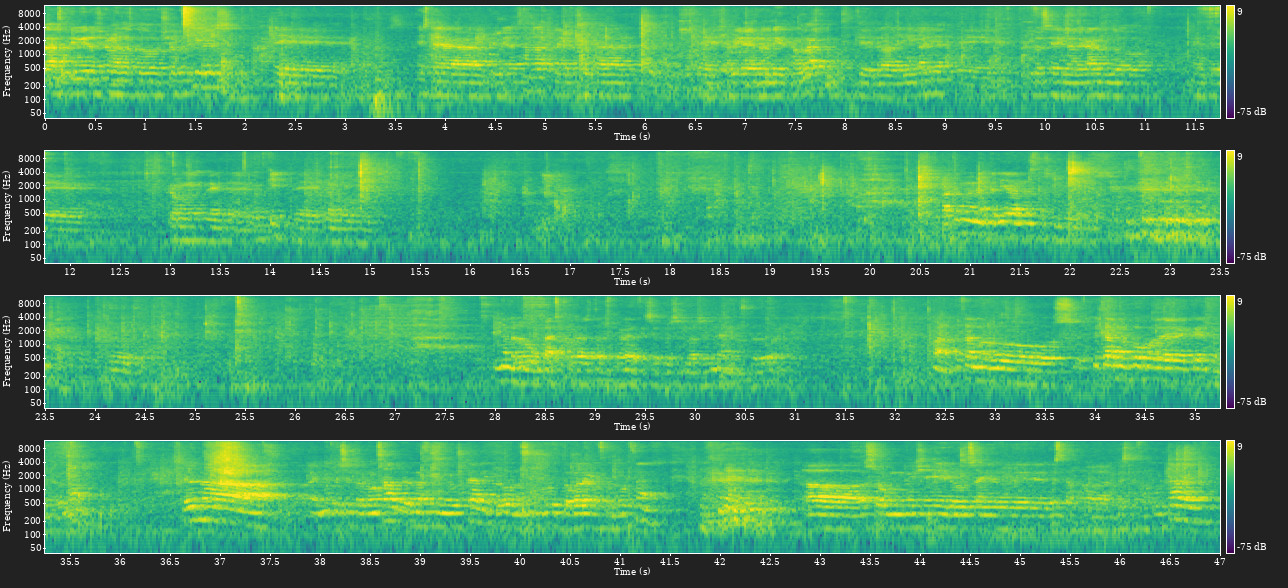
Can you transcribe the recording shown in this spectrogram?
las primeras jornadas de los Xavier eh, esta primera charla la presentar eh, Xavier Rodríguez Calvar, que trabaja en Italia, eh, lo sé navegando entre Chromium, entre WebKit, eh, Chromium Partimos de una teoría nuestros sentidos. non me lo vou facho para as transparencias, se pois lo menos, pero bueno. Bueno, empezamos explicando un pouco de que son eu, non? É unha... hai moita xente que non sabe, nací en Euskadi, pero non ah, son produto galego 100%. uh, son enxeñeiro saído de, desta, desta facultade,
